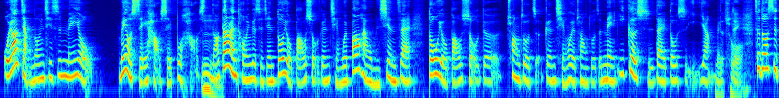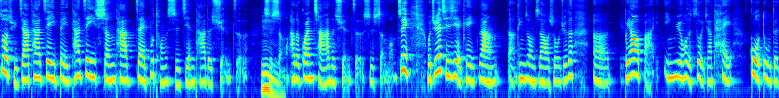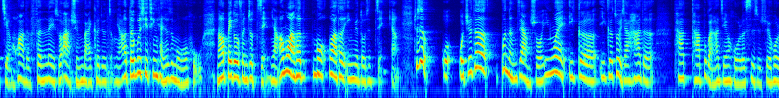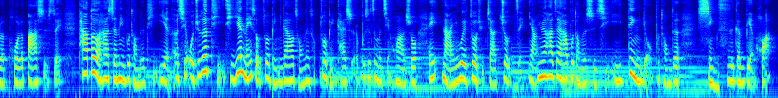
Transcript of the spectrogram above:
我要讲的东西，其实没有没有谁好谁不好。然后当然同一个时间都有保守跟前卫，包含我们现在都有保守的创作者跟前卫的创作者，每一个时代都是一样的。没错，这都是作曲家他这一辈他这一生他在不同时间他的选择。是什么？他的观察，他的选择是什么？所以我觉得其实也可以让呃听众知道说，我觉得呃不要把音乐或者作曲家太过度的简化的分类，说啊荀白克就怎么样，而德布西听起来就是模糊，然后贝多芬就怎样，而莫扎特莫莫扎特的音乐都是怎样？就是我我觉得不能这样说，因为一个一个作曲家他的。他他不管他今天活了四十岁，或者活了八十岁，他都有他生命不同的体验。而且我觉得体体验每一首作品，应该要从那首作品开始，而不是这么简化说，诶，哪一位作曲家就怎样，因为他在他不同的时期，一定有不同的醒思跟变化。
